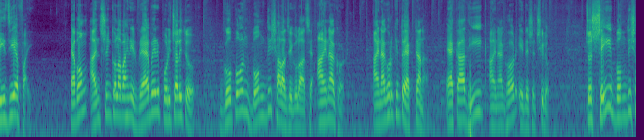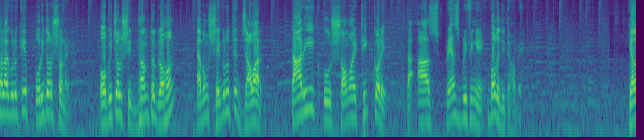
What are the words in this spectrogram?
ডিজিএফআই, এবং আইন শৃঙ্খলা বাহিনীর র্যাবের পরিচালিত গোপন বন্দিশালা যেগুলো আছে, আয়নাঘর। আয়নাঘর কিন্তু একটা না, একাধিক আয়নাঘর এই দেশে ছিল। তো সেই বন্দিশালাগুলোকে পরিদর্শনের অবিচল সিদ্ধান্ত গ্রহণ এবং সেগুলোতে যাওয়ার তারিখ ও সময় ঠিক করে তা আজ প্রেস ব্রিফিংয়ে বলে দিতে হবে। গেল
